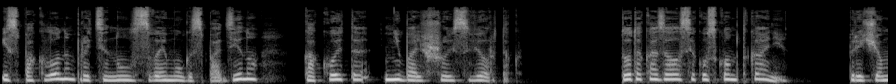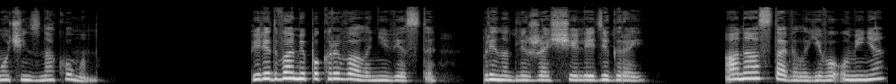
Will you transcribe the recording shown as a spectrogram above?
и с поклоном протянул своему господину какой-то небольшой сверток. Тот оказался куском ткани, причем очень знакомым. «Перед вами покрывало невесты», принадлежащее леди Грей. Она оставила его у меня,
